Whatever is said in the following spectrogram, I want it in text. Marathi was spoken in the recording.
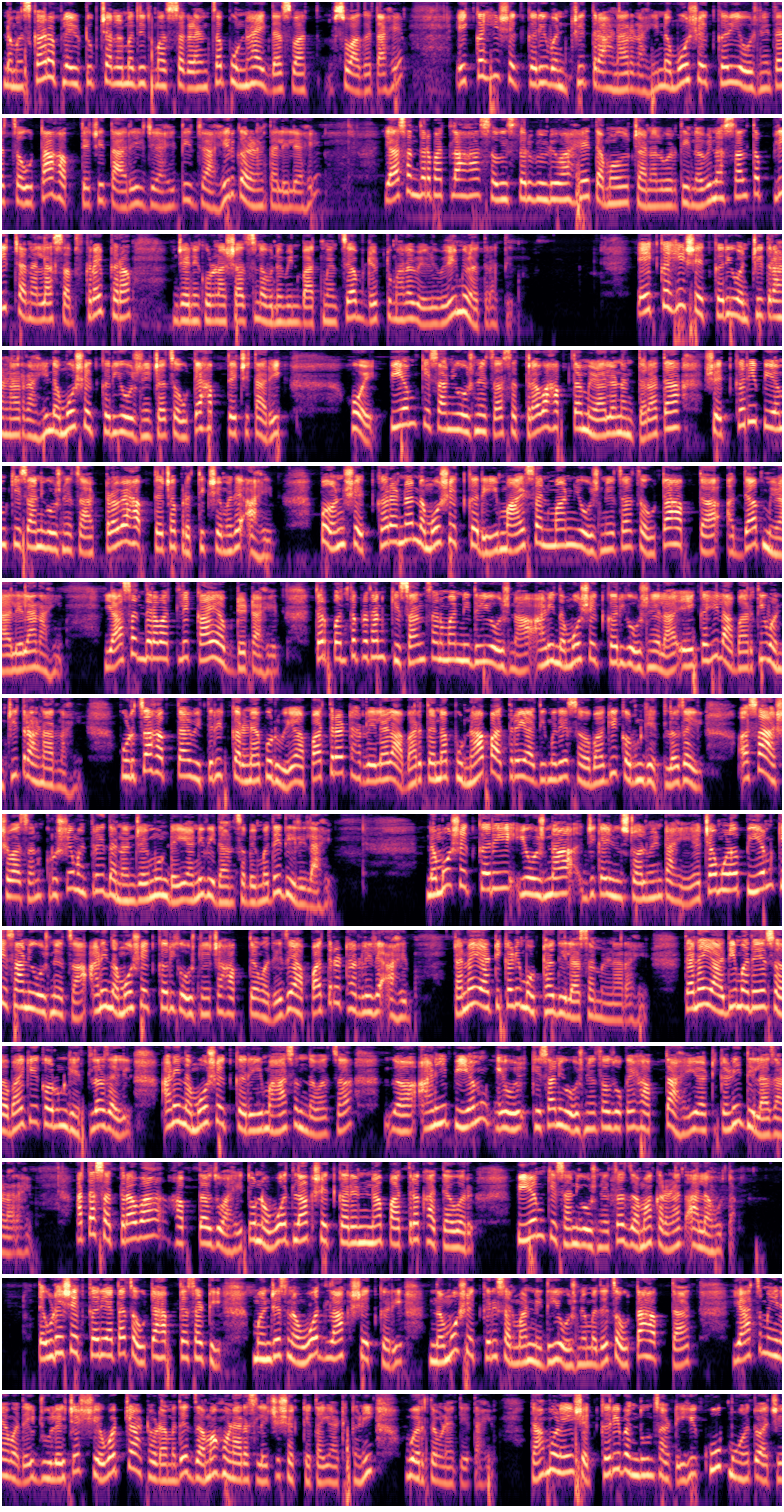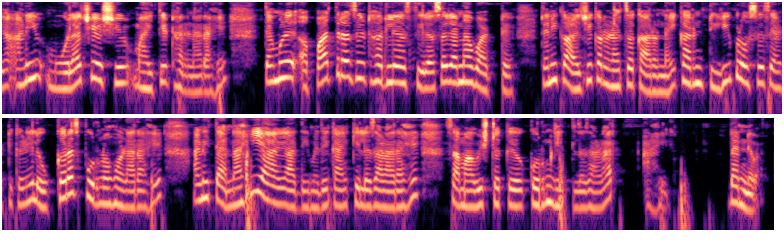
नमस्कार आपल्या यूट्यूब चॅनलमध्ये तुम्हाला सगळ्यांचं पुन्हा एकदा स्वा स्वागत आहे. एकही शेतकरी वंचित राहणार नाही. नमो शेतकरी योजनेचा चौथा हप्त्याची तारीख जी आहे ती जाहीर करण्यात आलेली आहे. या संदर्भातला हा सविस्तर व्हिडिओ आहे. त्यामुळं चॅनलवरती नवीन असाल तर प्लीज चॅनलला सबस्क्राईब करा. जेणेकरून अशाच नवनवीन बातम्यांचे अपडेट तुम्हाला वेळोवेळी मिळत राहतील. एकही शेतकरी वंचित राहणार नाही. नमो शेतकरी योजनेच्या चौथ्या हप्त्याची तारीख होय पी एम किसान योजनेचा सतरावा हप्ता मिळाल्यानंतर आता शेतकरी पी एम किसान योजनेचा अठराव्या हप्त्याच्या प्रतीक्षेमध्ये आहेत. पण शेतकऱ्यांना नमो शेतकरी माय सन्मान योजनेचा चौथा हप्ता अद्याप मिळालेला नाही. या संदर्भातले काय अपडेट आहेत? तर पंतप्रधान किसान सन्मान निधी योजना आणि नमो शेतकरी योजनेला एकही लाभार्थी वंचित राहणार नाही. पुढचा हप्ता वितरित करण्यापूर्वी अपात्र ठरलेल्या लाभार्थ्यांना पुन्हा पात्र यादीमध्ये सहभागी करून घेतलं जाईल असं आश्वासन कृषी मंत्री धनंजय मुंडे यांनी विधानसभेमध्ये दिलेलं आहे. नमो शेतकरी योजना जी काही इन्स्टॉलमेंट आहे याच्यामुळं पी एम किसान योजनेचा आणि नमो शेतकरी योजनेच्या हप्त्यामध्ये जे अपात्र ठरलेले आहेत त्यांना या ठिकाणी मोठा दिलासा मिळणार आहे. त्यांना यादीमध्ये सहभागी करून घेतलं जाईल आणि नमो शेतकरी महासंदवाचा आणि पी एम यो किसान योजनेचा जो काही हप्ता आहे या ठिकाणी दिला जाणार आहे. आता सतरावा हप्ता जो आहे तो नव्वद लाख शेतकऱ्यांना पात्र खात्यावर पी एम किसान योजनेचा जमा करण्यात आला होता. तेवढे शेतकरी आता चौथ्या हप्त्यासाठी म्हणजेच नव्वद लाख शेतकरी नमो शेतकरी सन्मान निधी योजनेमध्ये चौथा हप्ता याच महिन्यामध्ये जुलैच्या शेवटच्या आठवड्यामध्ये जमा होणार असल्याची शक्यता या ठिकाणी वर्तवण्यात येत आहे. त्यामुळे शेतकरी बंधूंसाठी ही खूप महत्त्वाची आणि मोलाची अशी माहिती ठरणार आहे. त्यामुळे अपात्र जे ठरले असतील असं ज्यांना वाटतं त्यांनी काळजी करण्याचं कारण नाही कारण ती ही प्रोसेस या ठिकाणी लवकरच पूर्ण होणार आहे आणि त्यांनाही या यादीमध्ये काय केलं जाणार आहे समाविष्ट करून घेतलं जाणार. आहे. धन्यवाद.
